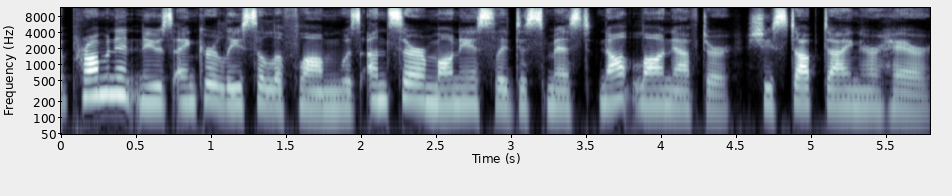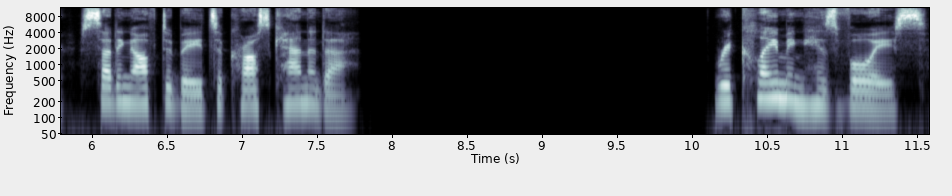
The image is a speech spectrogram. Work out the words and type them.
the prominent news anchor Lisa LaFlamme was unceremoniously dismissed not long after she stopped dyeing her hair, setting off debates across Canada. Reclaiming his voice.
